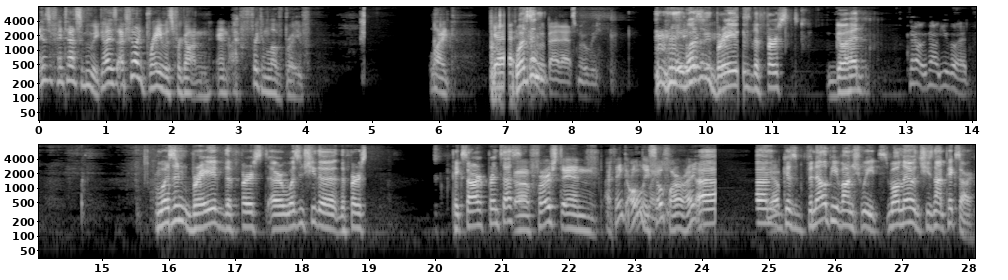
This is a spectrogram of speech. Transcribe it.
And it's a fantastic movie. Guys, I feel like Brave is forgotten, and I freaking love Brave. Like, Yeah, it's Wasn't- kind of a badass movie. Wasn't Brave the first? Go ahead. No, no, you go ahead. Wasn't Brave the first, or wasn't she the the first Pixar princess? uh, first and I think only so far, right? Uh, um, Yep. because Vanellope von Schweetz. Well, no, she's not Pixar.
